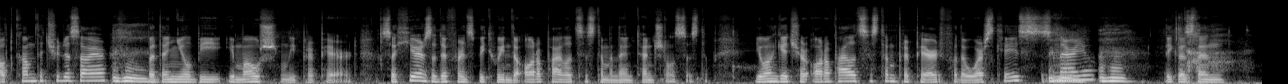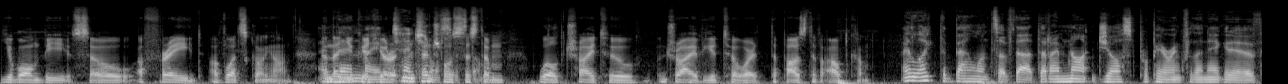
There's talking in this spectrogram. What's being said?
outcome that you desire, mm-hmm. but then you'll be emotionally prepared. So here's the difference between the autopilot system and the intentional system. You want to get your autopilot system prepared for the worst case scenario because then you won't be so afraid of what's going on. And And, then, then you get your intentional intentional system. system will try to drive you toward the positive outcome. I like the balance of that, that I'm not just preparing for the negative,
